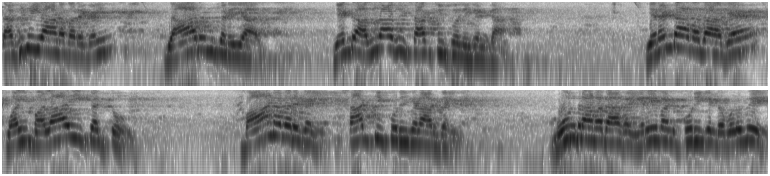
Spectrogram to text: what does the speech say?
தகுதியானவர்கள் யாரும் கிடையாது என்று அல்லாஹு சாட்சி சொல்லுகின்றான். இரண்டாவதாக வல் மலாய்கத்து. வானவர்கள் சாட்சி கூறுகிறார்கள். மூன்றாவதாக இறைவன் கூறுகின்ற பொழுது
